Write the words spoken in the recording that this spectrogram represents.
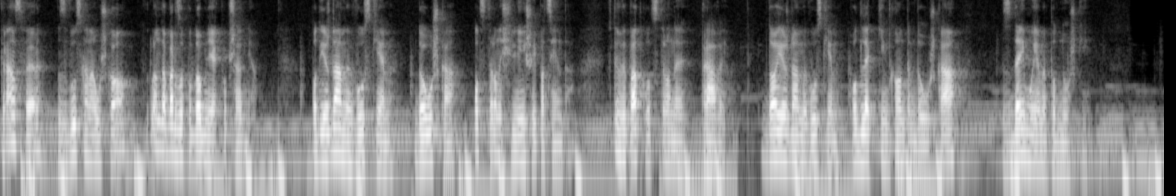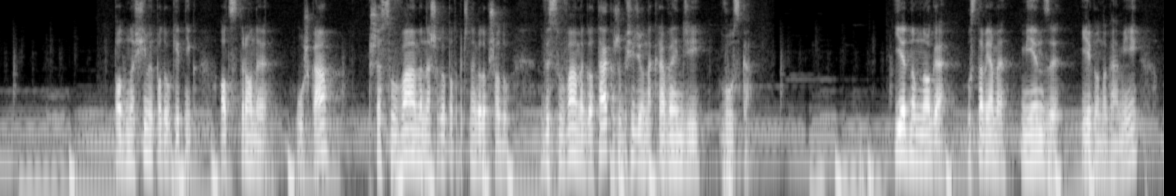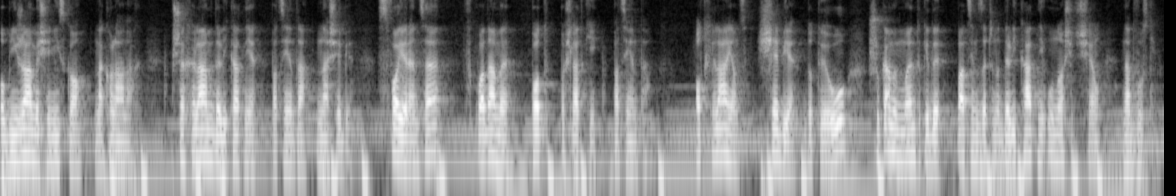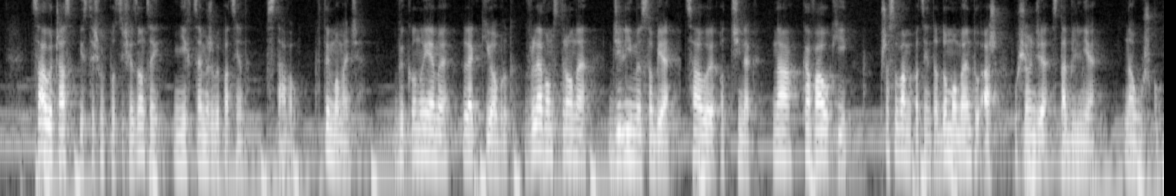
Transfer z wózka na łóżko wygląda bardzo podobnie jak poprzednio. Podjeżdżamy wózkiem do łóżka od strony silniejszej pacjenta, w tym wypadku od strony prawej. Dojeżdżamy wózkiem pod lekkim kątem do łóżka, zdejmujemy podnóżki. Podnosimy podłokietnik od strony łóżka, przesuwamy naszego podopiecznego do przodu, wysuwamy go tak, żeby siedział na krawędzi wózka. Jedną nogę ustawiamy między jego nogami, obniżamy się nisko na kolanach. Przechylamy delikatnie pacjenta na siebie. Swoje ręce wkładamy pod pośladki pacjenta. Odchylając siebie do tyłu, szukamy momentu, kiedy pacjent zaczyna delikatnie unosić się nad wózkiem. Cały czas jesteśmy w pozycji siedzącej, nie chcemy, żeby pacjent wstawał. W tym momencie wykonujemy lekki obrót w lewą stronę, dzielimy sobie cały odcinek na kawałki, przesuwamy pacjenta do momentu, aż usiądzie stabilnie na łóżku.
